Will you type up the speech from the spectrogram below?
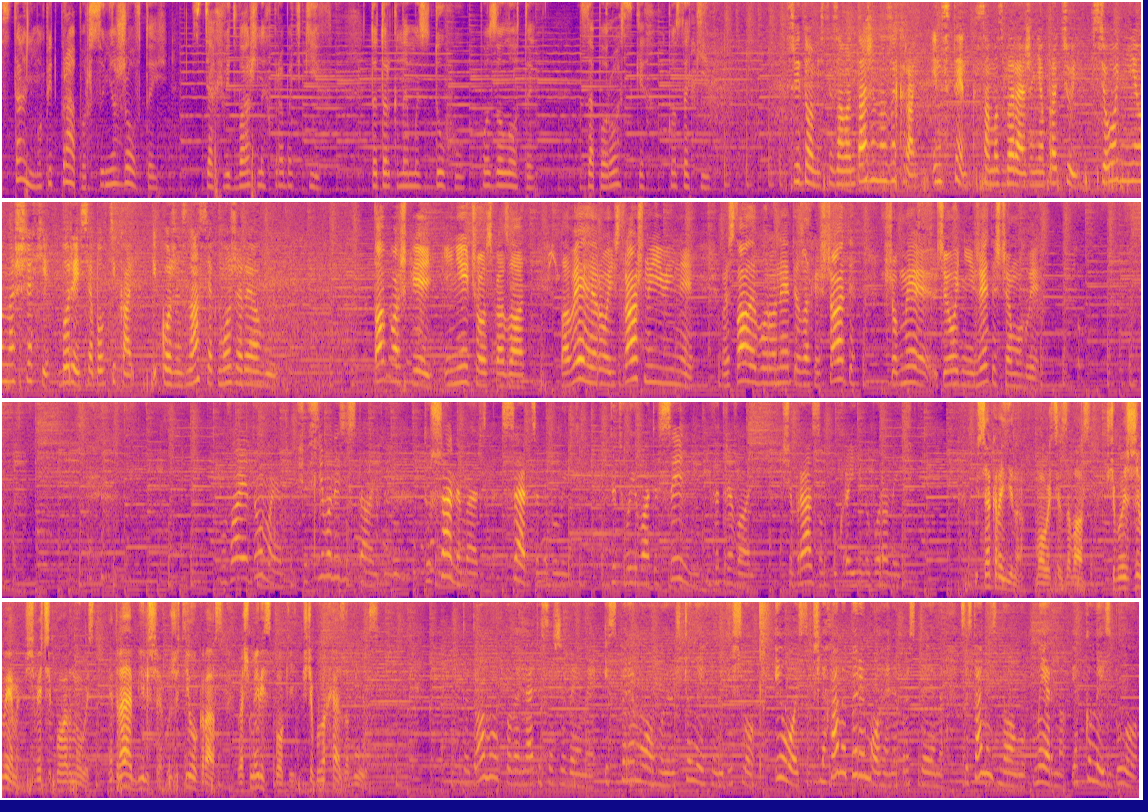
Станьмо під прапор синьо-жовтий, стяг відважних прабатьків, доторкнемось духу позолоти запорозьких козаків. Свідомість завантажена за край, інстинкт самозбереження працюй. Сьогодні є у нас шляхи, борися або втікай, і кожен з нас як може реагує. Так важкий і нічого сказати. Та ви герої страшної війни. Ви стали боронити, захищати, щоб ми сьогодні жити ще могли. Буває, думаємо, що всі вони зі сталі. Душа не мерзне, серце не болить. Йдуть воювати сильні і витривалі, щоб разом Україну боронить. Уся країна молиться за вас, щоб ви живими швидше повернулись. Не треба більше у житті окрас, ваш мир і спокій, щоб лихе забулось. Додому повернетися живими і з перемогою, що лихо відійшло. І ось шляхами перемоги непростими стане знову мирно, як колись було.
